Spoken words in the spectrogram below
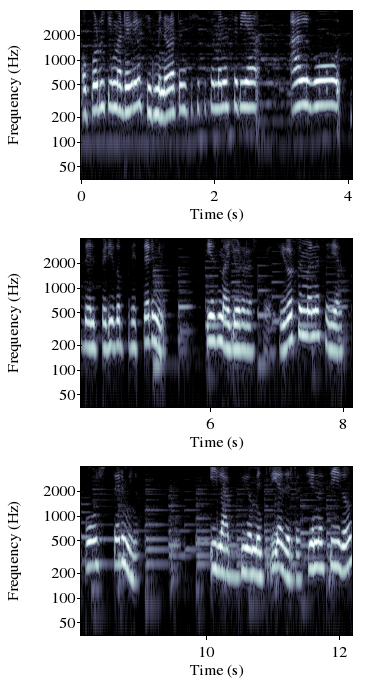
O por última regla, si es menor a 37 semanas sería algo del periodo pretérmino. Si es mayor a las 42 semanas sería el posttérmino. Y la biometría del recién nacido,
